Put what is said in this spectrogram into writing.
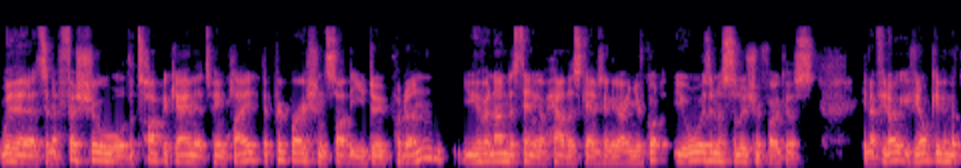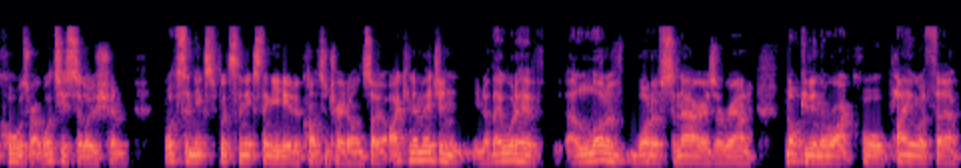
whether it's an official or the type of game that's been played, the preparation side that you do put in, you have an understanding of how this game's going to go, and you've got you're always in a solution focus. You know, if you don't, if you're not getting the calls right, what's your solution? What's the next? What's the next thing you need to concentrate on? So I can imagine, you know, they would have a lot of what if scenarios around not getting the right call, playing with a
